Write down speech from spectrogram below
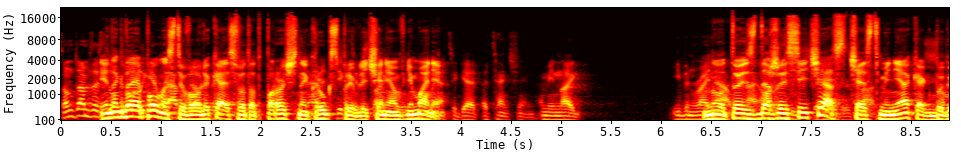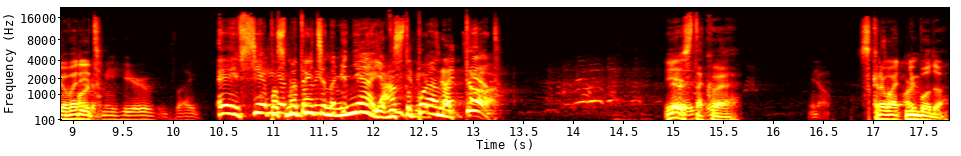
Иногда я полностью вовлекаюсь в этот порочный круг с привлечением внимания. Ну, то есть даже сейчас часть меня как бы говорит, «Эй, все, посмотрите на меня, я выступаю на TED!» Есть такое. Скрывать не буду.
